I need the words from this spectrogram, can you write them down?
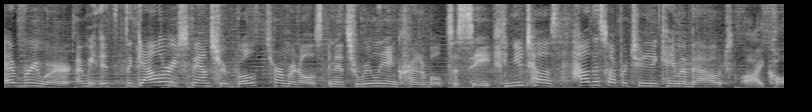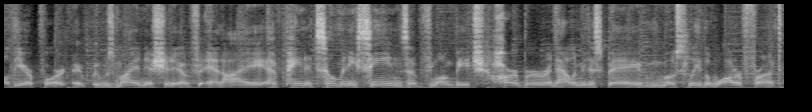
everywhere. I mean, it's the gallery spans through both terminals, and it's really incredible to see. Can you tell us how this opportunity came about? I called the airport. It, it was my initiative, and I have painted so many scenes of Long Beach Harbor and Alamitos Bay, mostly the waterfront,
